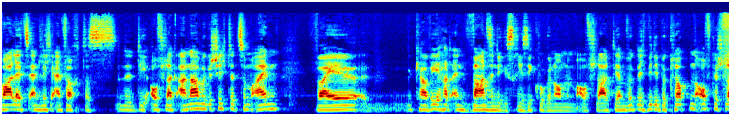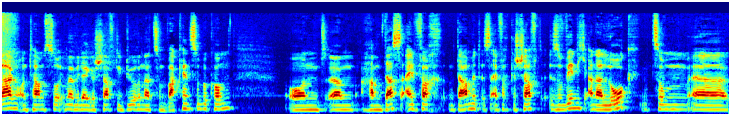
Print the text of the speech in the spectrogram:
war letztendlich einfach das, die Aufschlagannahmegeschichte zum einen, weil KW hat ein wahnsinniges Risiko genommen im Aufschlag. Die haben wirklich wie die Bekloppten aufgeschlagen und haben es so immer wieder geschafft, die Dürener zum Wackeln zu bekommen. Und ähm, haben das einfach, damit ist einfach geschafft, so wenig analog zum äh,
